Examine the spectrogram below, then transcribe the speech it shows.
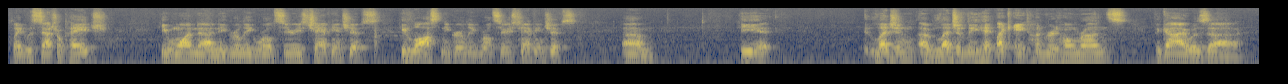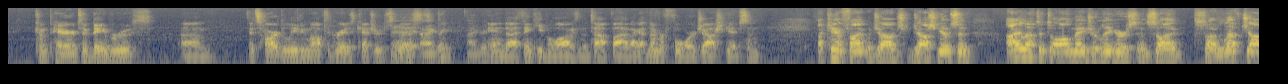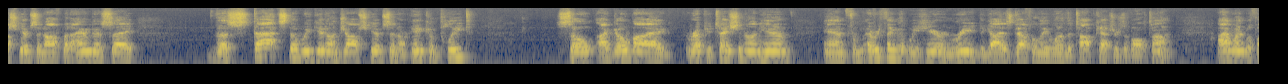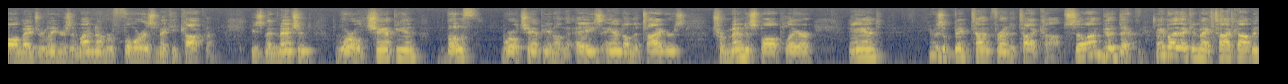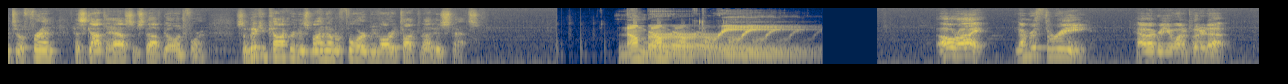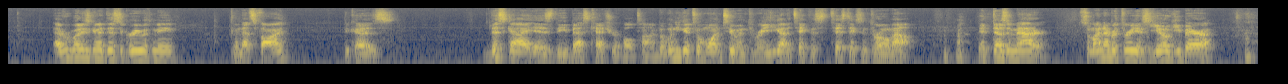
played with Satchel Paige, he won uh, Negro League World Series championships, he lost Negro League World Series championships. Um, he uh, legend allegedly hit like 800 home runs. The guy was uh, compared to Babe Ruth. Um, it's hard to leave him off the greatest catchers Yeah, list, I agree. I agree. and I think he belongs in the top five. I got number four, Josh Gibson. I can't fight with Josh, Josh Gibson. I left it to all major leaguers, and so I so I left Josh Gibson off. But I am going to say the stats that we get on Josh Gibson are incomplete. So I go by reputation on him, and from everything that we hear and read, the guy is definitely one of the top catchers of all time. I went with all major leaguers, and my number four is Mickey Cochrane. He's been mentioned, world champion, both world champion on the A's and on the Tigers, tremendous ball player, and he was a big time friend of Ty Cobb. So I'm good there. Anybody that can make Ty Cobb into a friend has got to have some stuff going for him. So Mickey Cochrane is my number four, and we've already talked about his stats. Number, three. All right, number three, however you want to put it up. Everybody's going to disagree with me, and that's fine because this guy is the best catcher of all time. But when you get to one, two, and three, you got to take the statistics and throw them out. it doesn't matter. So my number three is Yogi Berra.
